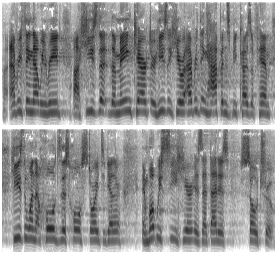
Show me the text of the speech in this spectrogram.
Uh, everything that we read, uh, he's the, the main character, he's the hero. Everything happens because of him. He's the one that holds this whole story together. And what we see here is that that is so true.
